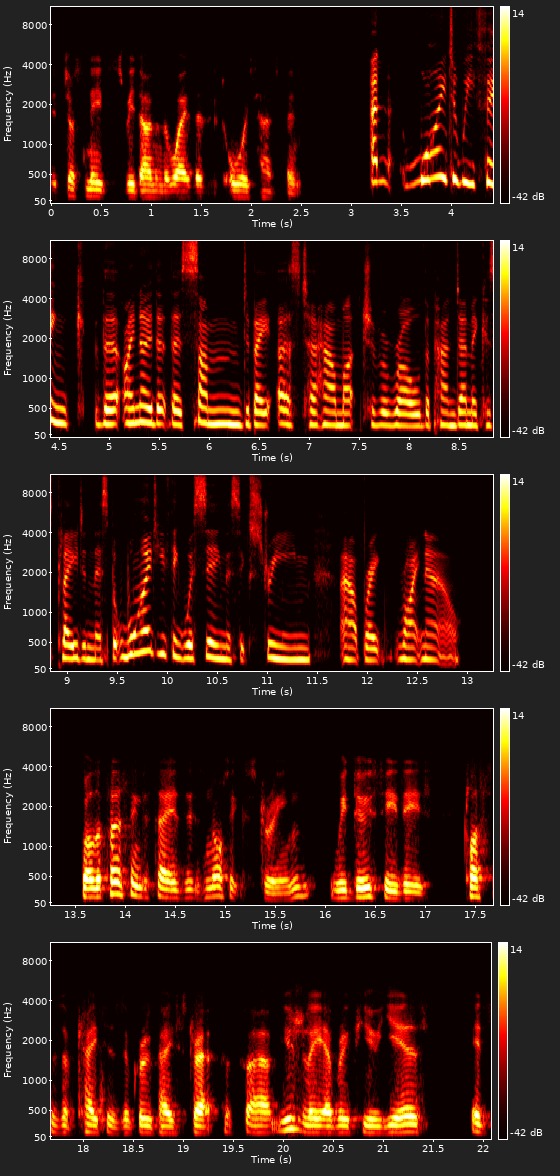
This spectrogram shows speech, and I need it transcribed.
It just needs to be done in the way that it always has been. And why do we think that? I know that there's some debate as to how much of a role the pandemic has played in this, but why do you think we're seeing this extreme outbreak right now? Well, the first thing to say is it's not extreme. We do see these clusters of cases of group A strep uh, usually every few years. It's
